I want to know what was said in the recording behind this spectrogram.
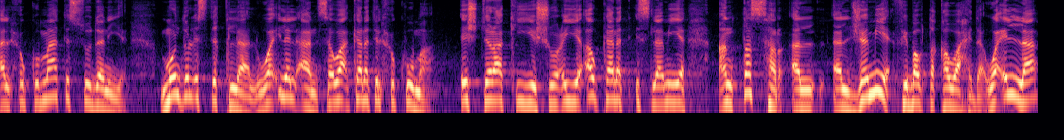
الحكومات السودانية منذ الاستقلال وإلى الآن سواء كانت الحكومة اشتراكية شيوعية أو كانت إسلامية أن تصهر الجميع في بوتقة واحدة. وإلا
